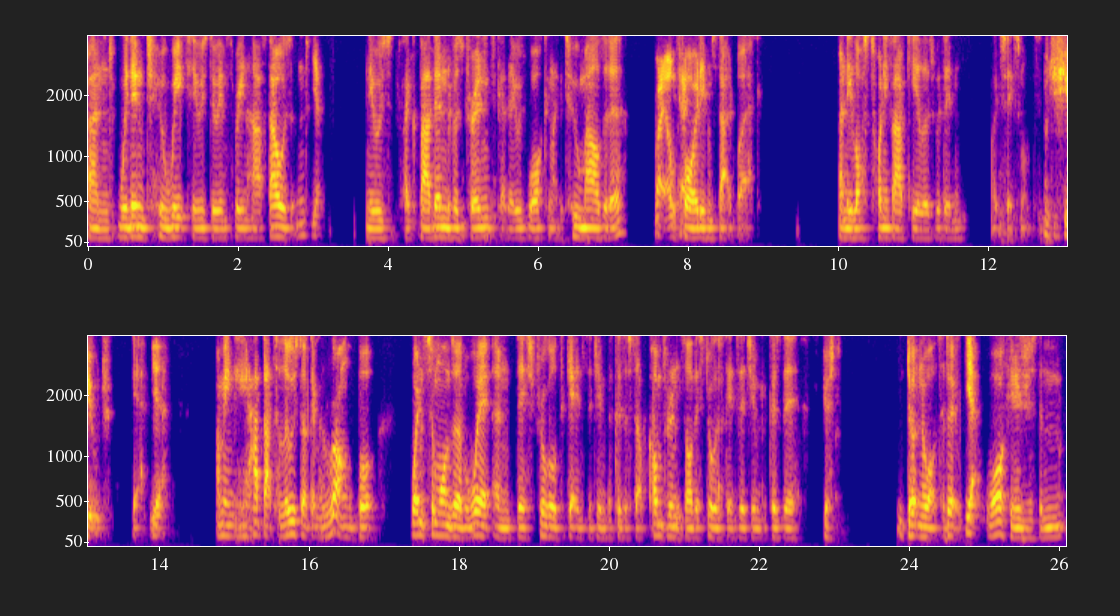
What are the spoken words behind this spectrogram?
And within two weeks, he was doing three and a half thousand. Yeah. And he was like, by the end of us training together, he was walking like two miles a day Right, okay. before he'd even started work. And he lost 25 kilos within like six months. Which is huge. Yeah. Yeah. I mean, he had that to lose, don't get me wrong, but when someone's overweight and they struggle to get into the gym because of self confidence or they struggle to get into the gym because they just don't know what to do. Yeah. walking is just an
